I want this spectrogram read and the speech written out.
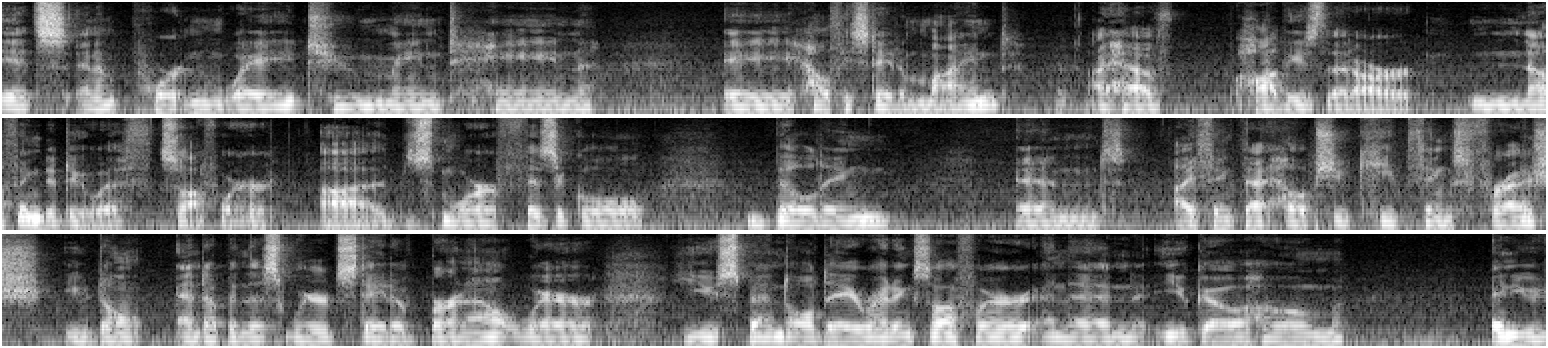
it's an important way to maintain a healthy state of mind. I have hobbies that are nothing to do with software, uh, just more physical building. And I think that helps you keep things fresh. You don't end up in this weird state of burnout where you spend all day writing software and then you go home and you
